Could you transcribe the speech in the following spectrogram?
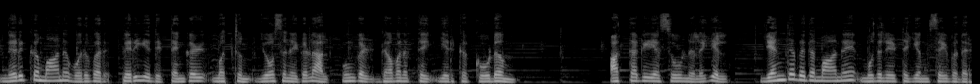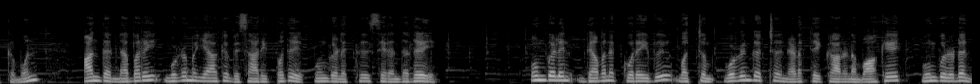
நெருக்கமான ஒருவர் பெரிய திட்டங்கள் மற்றும் யோசனைகளால் உங்கள் கவனத்தை ஈர்க்கக்கூடும். அத்தகைய சூழ்நிலையில் எந்தவிதமான முதலீட்டையும் செய்வதற்கு முன் அந்த நபரை முழுமையாக விசாரிப்பது உங்களுக்கு சிறந்தது. உங்களின் கவனக்குறைவு மற்றும் ஒழுங்கற்ற நடத்தை காரணமாக உங்களுடன்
